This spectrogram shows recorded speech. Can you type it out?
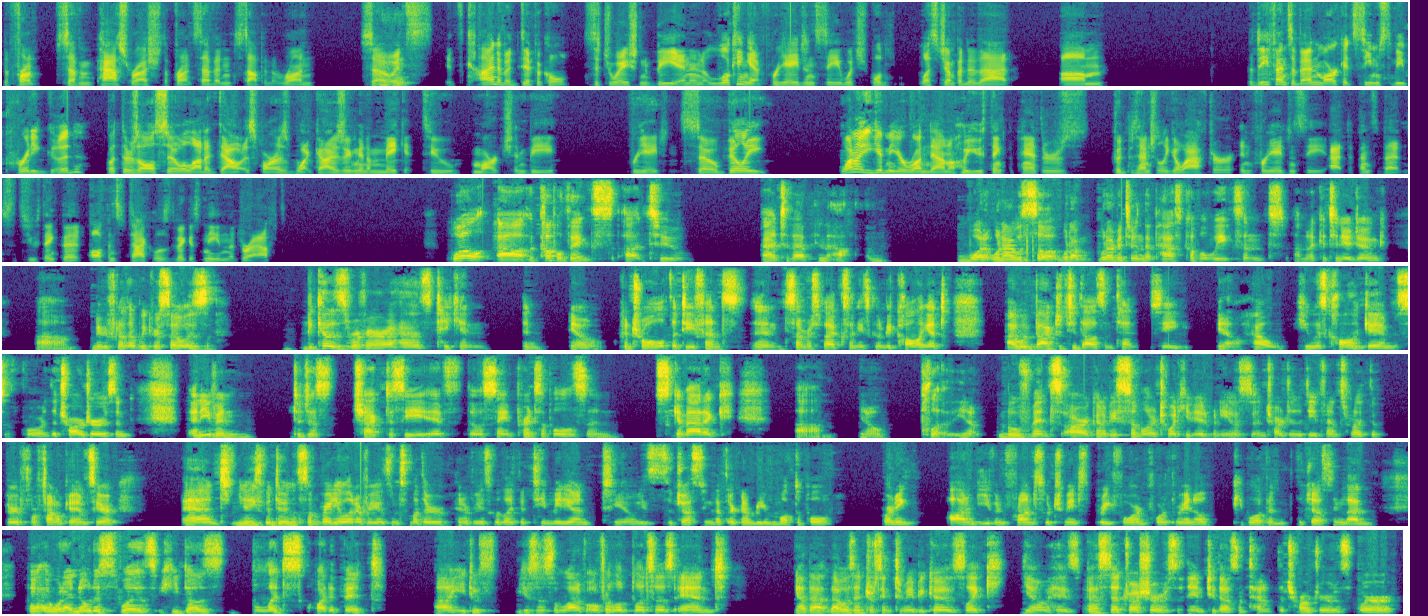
the front seven pass rush, the front seven stopping the run. So Mhm. it's it's kind of a difficult situation to be in. And looking at free agency, which well, let's jump into that. Um, the defensive end market seems to be pretty good, but there's also a lot of doubt as far as what guys are going to make it to March and be free agents. So, Billy, why don't you give me your rundown on who you think the Panthers could potentially go after in free agency at defensive end, since you think that offensive tackle is the biggest need in the draft? Well, uh, a couple things uh, to add to that. And uh, what when I was so what I'm what I've been doing the past couple weeks, and I'm going to continue doing um, maybe for another week or so, is because Rivera has taken in you know control of the defense in some respects, and he's going to be calling it. I went back to 2010 to see you know how he was calling games for the Chargers, and and even to just check to see if those same principles and schematic, um, you know, pl- you know, movements are going to be similar to what he did when he was in charge of the defense for like the three or four final games here. And you know, he's been doing some radio interviews and some other interviews with like the team media, and you know, he's suggesting that there are going to be multiple running odd and even fronts, which means three four and four three. I know people have been suggesting that. And, what I noticed was he does blitz quite a bit. Uh, he does uses a lot of overload blitzes, and yeah, that that was interesting to me because like you know his best edge rushers in 2010 with the Chargers were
